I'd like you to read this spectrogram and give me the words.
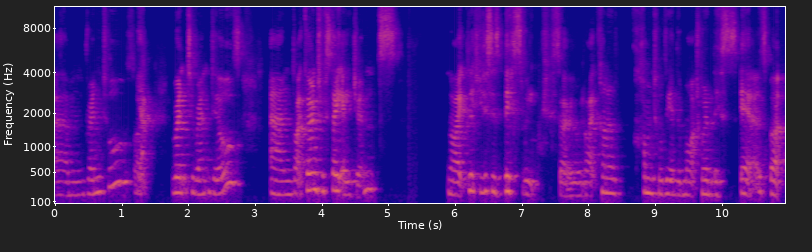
um, rentals, like Yeah. rent to rent deals, and like going to estate agents. Like literally, this is this week, so like kind of coming towards the end of March, whenever this airs. But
